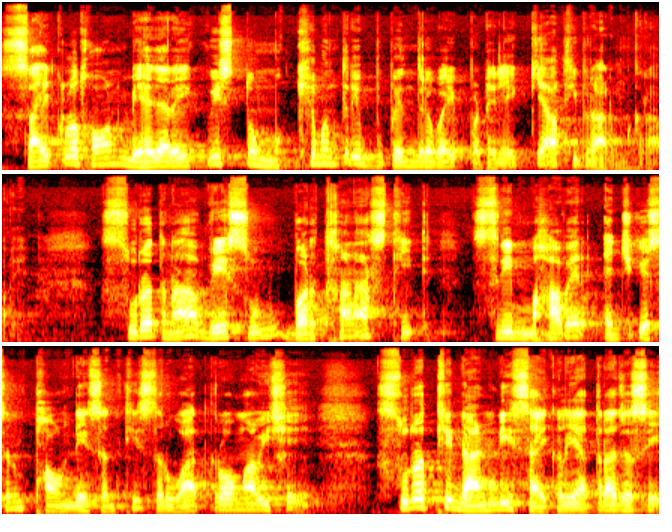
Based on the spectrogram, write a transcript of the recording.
સાયક્લોથોન બે હજાર એકવીસનો મુખ્યમંત્રી ભૂપેન્દ્રભાઈ પટેલે ક્યાંથી પ્રારંભ કરાવ્યો? સુરતના વેસુ બરથાણા સ્થિત શ્રી મહાવીર એજ્યુકેશન ફાઉન્ડેશનથી શરૂઆત કરવામાં આવી છે. સુરતથી દાંડી સાયકલ યાત્રા જશે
